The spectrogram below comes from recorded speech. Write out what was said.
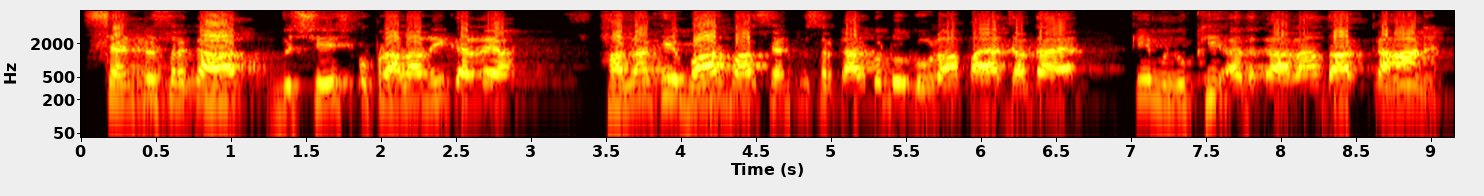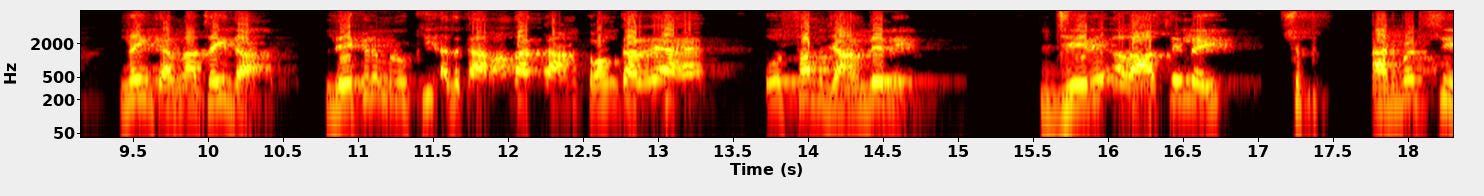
ਸੈਂਟਰ ਸਰਕਾਰ ਵਿਸ਼ੇਸ਼ ਉਪਰਾਲਾ ਨਹੀਂ ਕਰ ਰਿਹਾ। ਹਾਲਾਂਕਿ ਵਾਰ ਬਾਰ ਸੈਂਟਰ ਸਰਕਾਰ ਵੱਲੋਂ ਰੋਲਾ ਪਾਇਆ ਜਾਂਦਾ ਹੈ ਕਿ ਮਨੁੱਖੀ ਅਧਿਕਾਰਾਂ ਦਾ ਘਾਣ ਨਹੀਂ ਕਰਨਾ ਚਾਹੀਦਾ। ਲੇਕਿਨ ਮਨੁੱਖੀ ਅਧਿਕਾਰਾਂ ਦਾ ਘਾਣ ਕੌਣ ਕਰ ਰਿਹਾ ਹੈ, ਉਹ ਸਭ ਜਾਣਦੇ ਨੇ। ਜੇਰੇ ਇਲਾਜ ਦੇ ਲਈ ਐਡਮਿਟ ਸੀ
